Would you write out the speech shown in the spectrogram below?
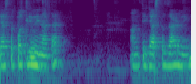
जास्त पतली होईन आता. आणि ते जास्त जाड होईल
